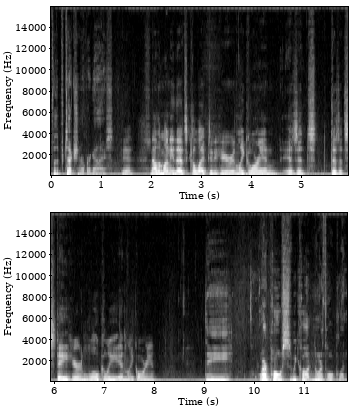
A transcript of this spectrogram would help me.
for the protection of our guys. Yeah. Now the money that's collected here in Lake Orion is it does it stay here locally in Lake Orion? The our post we call it North Oakland.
